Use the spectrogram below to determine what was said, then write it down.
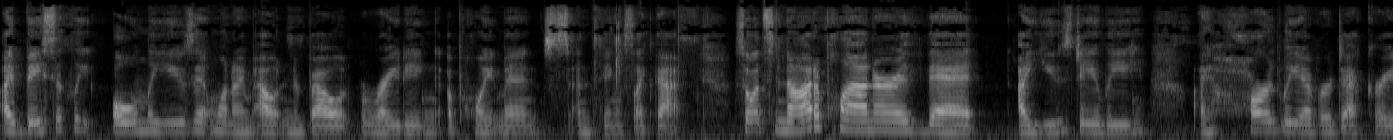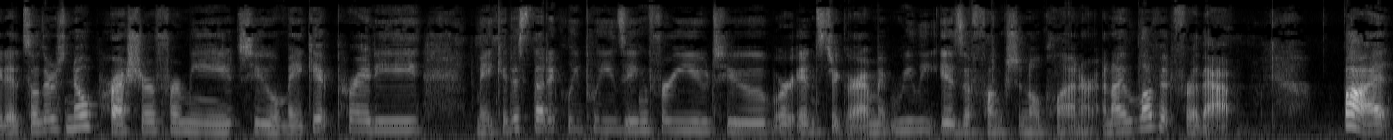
I basically only use it when I'm out and about writing appointments and things like that. So it's not a planner that I use daily. I hardly ever decorate it. So there's no pressure for me to make it pretty, make it aesthetically pleasing for YouTube or Instagram. It really is a functional planner and I love it for that. But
